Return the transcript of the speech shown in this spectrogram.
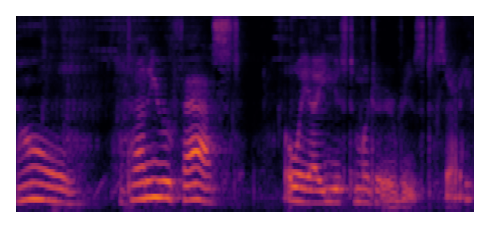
No, I thought you were fast. Oh wait, I used too much of your boost. Sorry.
